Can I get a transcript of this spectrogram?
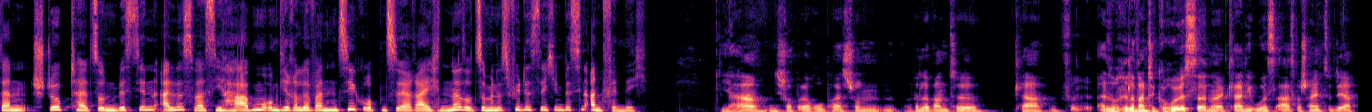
dann stirbt halt so ein bisschen alles, was sie haben, um die relevanten Zielgruppen zu erreichen. Ne? So zumindest fühlt es sich ein bisschen an, finde ich. Ja, und ich glaube, Europa ist schon relevante, klar, also relevante Größe. Ne? Klar, die USA ist wahrscheinlich so der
